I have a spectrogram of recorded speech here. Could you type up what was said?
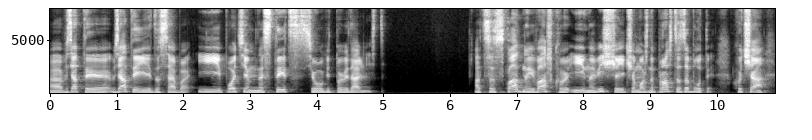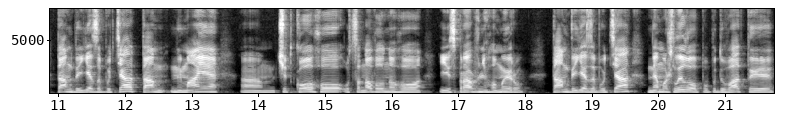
е, взяти взяти її до себе і потім нести цю відповідальність. А це складно і важко, і навіщо, якщо можна просто забути. Хоча там, де є забуття, там немає ем, чіткого, установленого і справжнього миру. Там, де є забуття, неможливо побудувати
